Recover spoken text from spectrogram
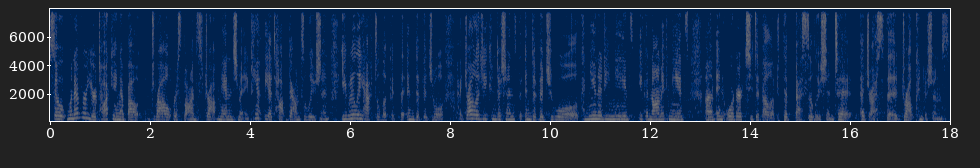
So, whenever you're talking about drought response, drought management, it can't be a top down solution. You really have to look at the individual hydrology conditions, the individual community needs, economic needs, um, in order to develop the best solution to address the drought conditions.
